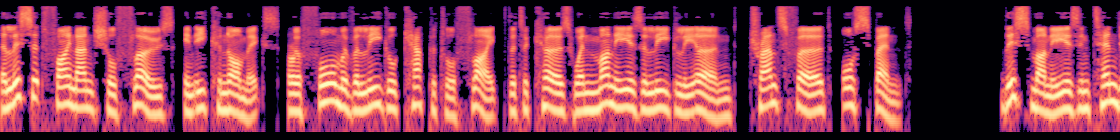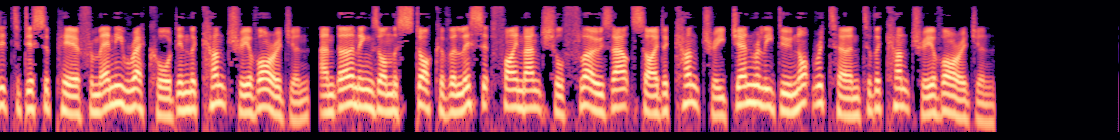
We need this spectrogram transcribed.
Illicit financial flows, in economics, are a form of illegal capital flight that occurs when money is illegally earned, transferred, or spent. This money is intended to disappear from any record in the country of origin, and earnings on the stock of illicit financial flows outside a country generally do not return to the country of origin.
